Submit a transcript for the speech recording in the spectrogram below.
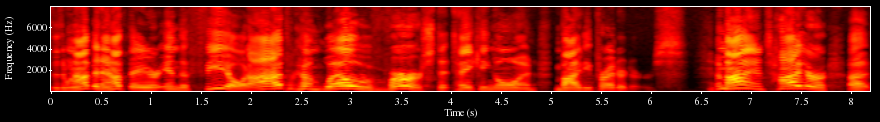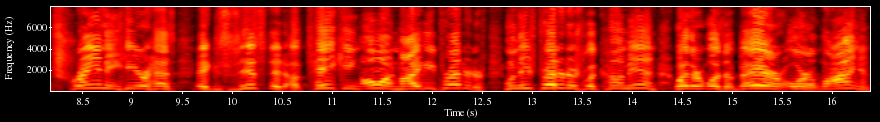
He says, when I've been out there in the field, I've become well versed at taking on mighty predators. And my entire uh, training here has existed of taking on mighty predators. When these predators would come in, whether it was a bear or a lion,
